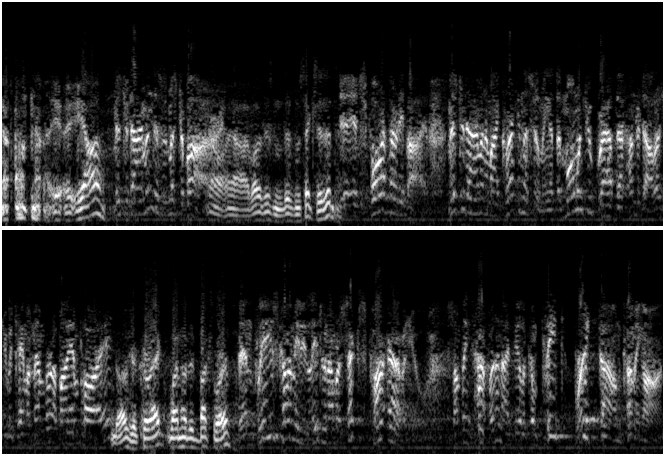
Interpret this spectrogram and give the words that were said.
yeah? Diamond, this is Mr. Barr. Oh, yeah. Well, it isn't, it isn't six, is it? It's 4.35. Mr. Diamond, am I correct in assuming that the moment you grabbed that $100, you became a member of my employ? No, you're correct. 100 bucks worth. Then please come immediately to number 6 Park Avenue. Something's happened, and I feel a complete breakdown coming on.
